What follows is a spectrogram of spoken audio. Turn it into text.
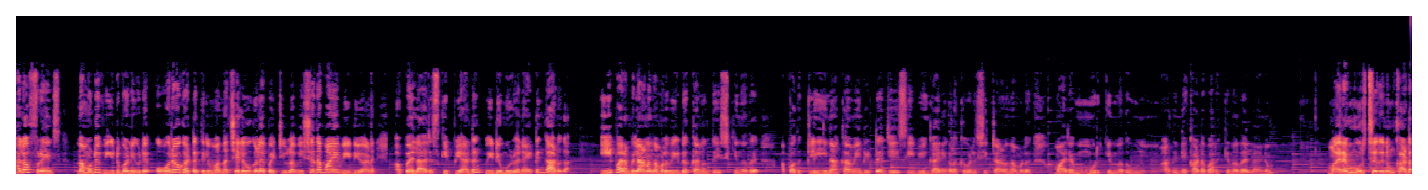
ഹലോ ഫ്രണ്ട്സ് നമ്മുടെ വീട് പണിയുടെ ഓരോ ഘട്ടത്തിലും വന്ന ചെലവുകളെ പറ്റിയുള്ള വിശദമായ വീഡിയോ ആണ്. അപ്പോൾ എല്ലാവരും സ്കിപ്പ് ചെയ്യാണ്ട് വീഡിയോ മുഴുവനായിട്ടും കാണുക. ഈ പറമ്പിലാണ് നമ്മൾ വീട് വെക്കാൻ ഉദ്ദേശിക്കുന്നത്. അപ്പോൾ അത് ക്ലീൻ ആക്കാൻ വേണ്ടിയിട്ട് ജെ സി ബിയും കാര്യങ്ങളൊക്കെ വിളിച്ചിട്ടാണ് നമ്മൾ മരം മുറിക്കുന്നതും അതിന്റെ കട പറിക്കുന്നതും എല്ലാനും. മരം മുറിച്ചതിനും കട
